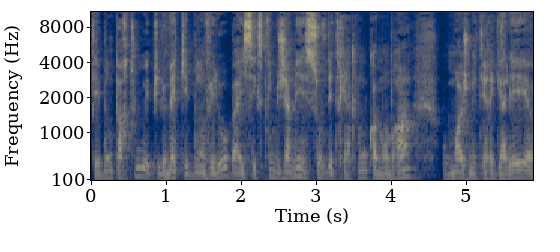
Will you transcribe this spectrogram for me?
t'es bon partout. Et puis le mec qui est bon au vélo, bah il s'exprime jamais, sauf des triathlons comme en brun, où moi je m'étais régalé. Euh,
